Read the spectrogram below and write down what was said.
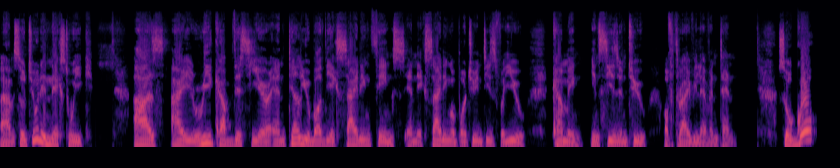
Um, so tune in next week as I recap this year and tell you about the exciting things and exciting opportunities for you coming in season two of Thrive 1110. So go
